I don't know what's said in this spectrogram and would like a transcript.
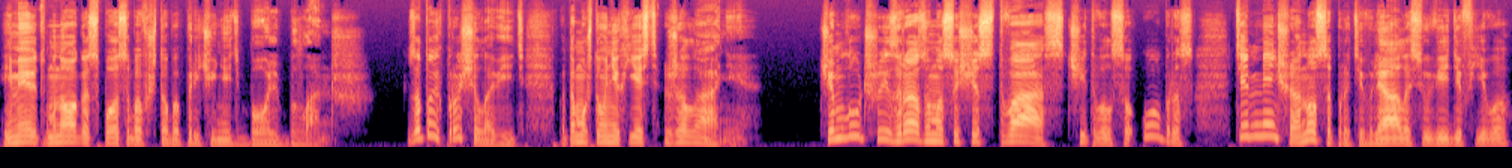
имеют много способов, чтобы причинить боль бланш. Зато их проще ловить, потому что у них есть желание. Чем лучше из разума существа считывался образ, тем меньше оно сопротивлялось, увидев его.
